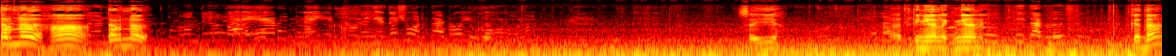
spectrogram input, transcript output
ਟਰਨਲ ਹਾਂ ਟਰਨਲ ਪਰ ਇਹ ਨਹੀਂ ਇੱਧਰੋਂ ਨਹੀਂ ਇਹਦਾ ਸ਼ਾਰਟਕਟ ਹੋ ਜਾਊਗਾ ਹੁਣ ਹਨਾ? ਸਹੀ ਆ। ਤੀਆਂ ਲੱਗੀਆਂ ਨੇ। ਕੇ ਕਰ ਲਓ ਸ਼ੂਟ ਕਿਦਾਂ?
